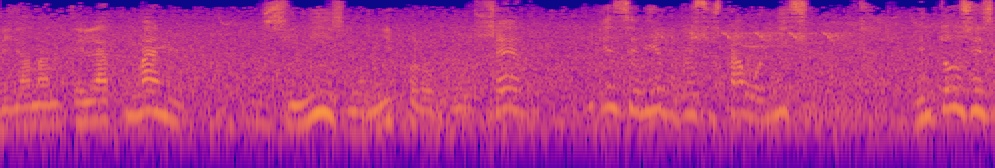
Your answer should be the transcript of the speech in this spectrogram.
le llaman el atman, sí mismo, mi propio ser. Fíjense bien porque esto está buenísimo. Entonces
